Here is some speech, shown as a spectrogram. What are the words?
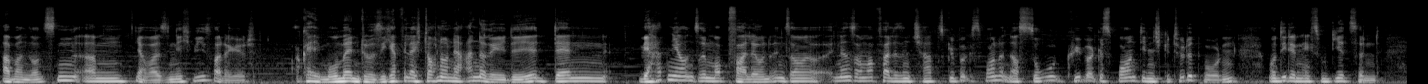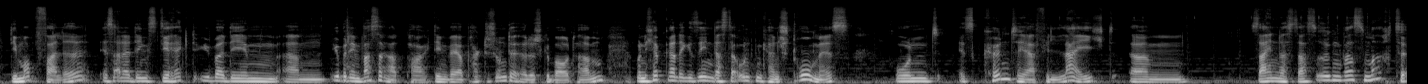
Aber ansonsten, ähm, ja, weiß ich nicht, wie es weitergeht. Okay, Momentus. Ich habe vielleicht doch noch eine andere Idee, denn wir hatten ja unsere Mobfalle und in unserer, in unserer Mobfalle sind Charts Creeper gespawnt und auch so Creeper gespawnt, die nicht getötet wurden und die dann explodiert sind. Die Mobfalle ist allerdings direkt über dem, ähm, über dem Wasserradpark, den wir ja praktisch unterirdisch gebaut haben. Und ich habe gerade gesehen, dass da unten kein Strom ist. Und es könnte ja vielleicht ähm, sein, dass das irgendwas macht.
